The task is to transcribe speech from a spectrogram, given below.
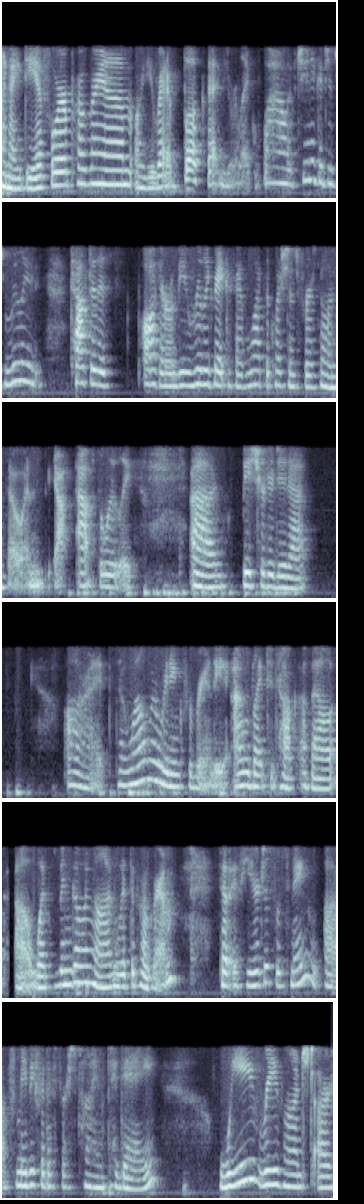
an idea for a program, or you read a book that you were like, wow, if Gina could just really talk to this author, would be really great because I have lots of questions for so and so. And yeah, absolutely. Uh, be sure to do that. All right. So while we're waiting for Brandi, I would like to talk about uh, what's been going on with the program. So if you're just listening, uh, maybe for the first time today, We relaunched our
